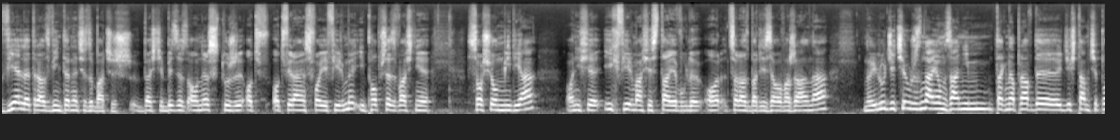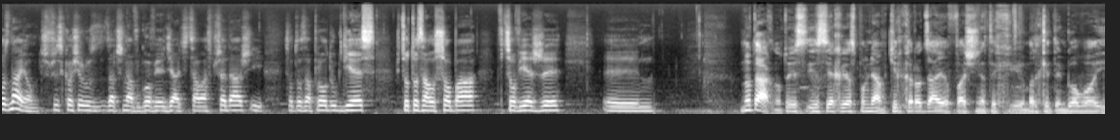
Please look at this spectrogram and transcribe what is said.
wiele teraz w internecie zobaczysz, właśnie business owners, którzy otw- otwierają swoje firmy i poprzez właśnie social media oni się, ich firma się staje w ogóle coraz bardziej zauważalna. No i ludzie cię już znają, zanim tak naprawdę gdzieś tam cię poznają. Wszystko się już zaczyna w głowie dziać, cała sprzedaż i co to za produkt jest, co to za osoba, w co wierzy. No tak, no to jest, jest jak ja wspomniałem, kilka rodzajów właśnie tych marketingowo i,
